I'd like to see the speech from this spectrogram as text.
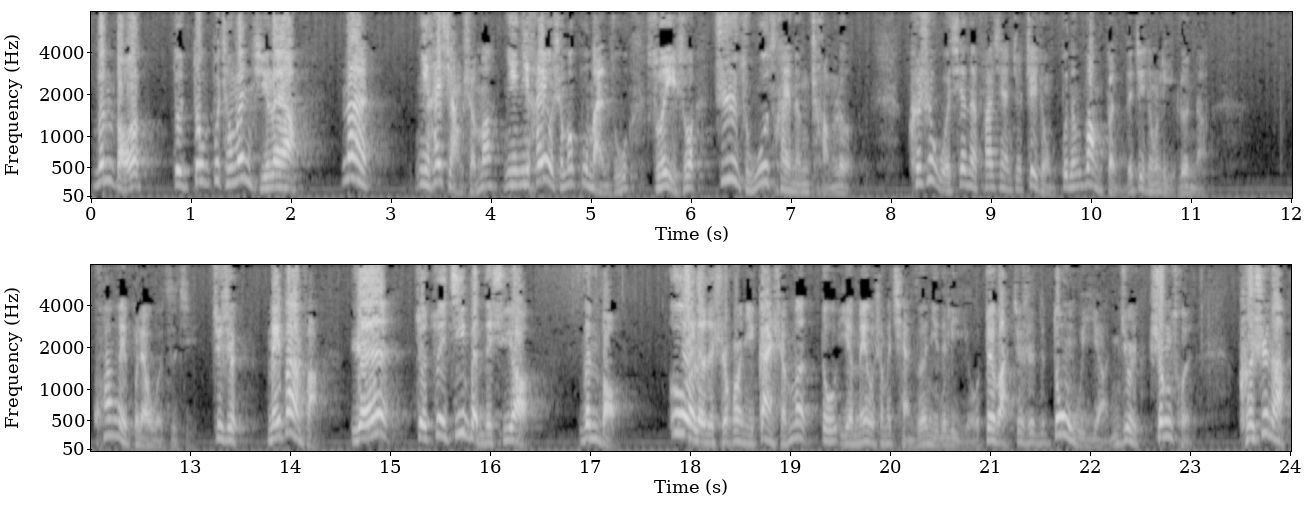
温饱都都不成问题了呀。那你还想什么？你你还有什么不满足？所以说，知足才能长乐。可是我现在发现，就这种不能忘本的这种理论呢，宽慰不了我自己，就是没办法，人就最基本的需要温饱。饿了的时候，你干什么都也没有什么谴责你的理由，对吧？就是动物一样，你就是生存。可是呢，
